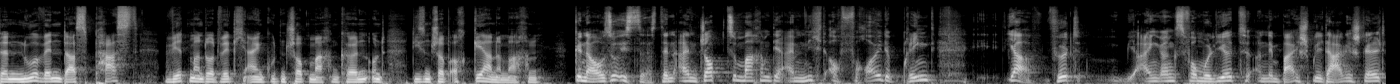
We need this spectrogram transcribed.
Denn nur wenn das passt, wird man dort wirklich einen guten Job machen können und diesen Job auch gerne machen. Genau so ist es. Denn einen Job zu machen, der einem nicht auch Freude bringt, ja, führt wie eingangs formuliert, an dem Beispiel dargestellt,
